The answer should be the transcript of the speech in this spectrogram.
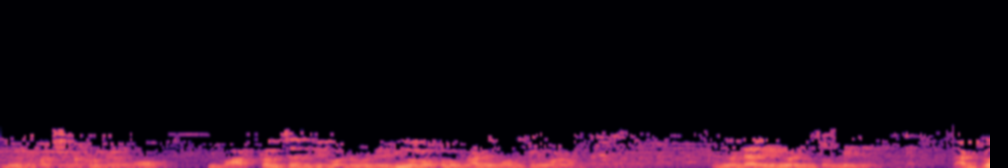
ఎందుకంటే మా చిన్నప్పుడు మేము ఈ వార్తలు చదివేవాడు రేడియో లోపల ఉన్నాడేమో అనుకునేవాడు ఎందుకంటే ఆ రేడియో ఇంత ఉండేది. దాంట్లో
